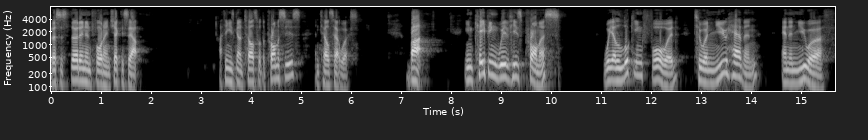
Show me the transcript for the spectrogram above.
verses 13 and 14. Check this out. I think he's going to tell us what the promise is and tell us how it works. But in keeping with his promise, we are looking forward to a new heaven and a new earth,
